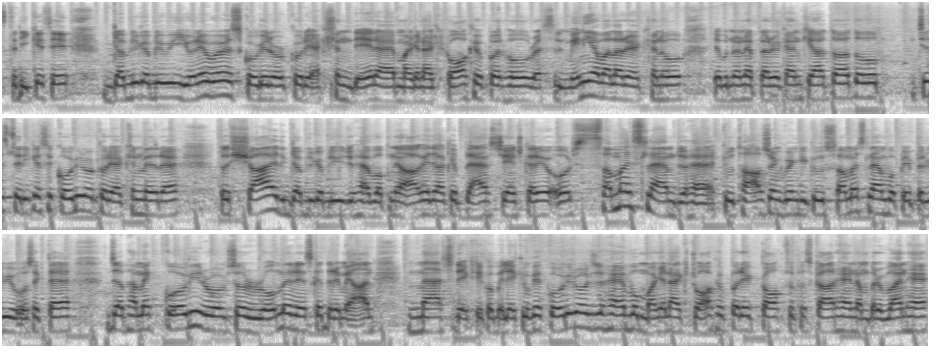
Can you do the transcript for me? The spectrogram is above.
जिस तरीके से डब्ल्यू डब्ल्यू यूनिवर्स कोरिडोर को रिएक्शन दे रहा है। मगनाइट रॉ के ऊपर हो रेसलमेनिया वाला रिएक्शन हो। जब उन्होंने अपना रिटर्न किया था तो जिस तरीके से कोडी रोड को रिएक्शन मिल रहा है तो शायद डब्ल्यू डब्ल्यू जो है वो अपने आगे जाके प्लान्स चेंज करे और समर स्लैम जो है 2022 समर स्लैम वो पेपर व्यू हो सकता है, जब हमें कोडी रोड्स और रोमन रेंस के दरमियान मैच देखने को मिले, क्योंकि कोडी रोड्स जो है वो मगनाइट रॉ के ऊपर एक टॉप सुपरस्टार है नंबर वन है,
